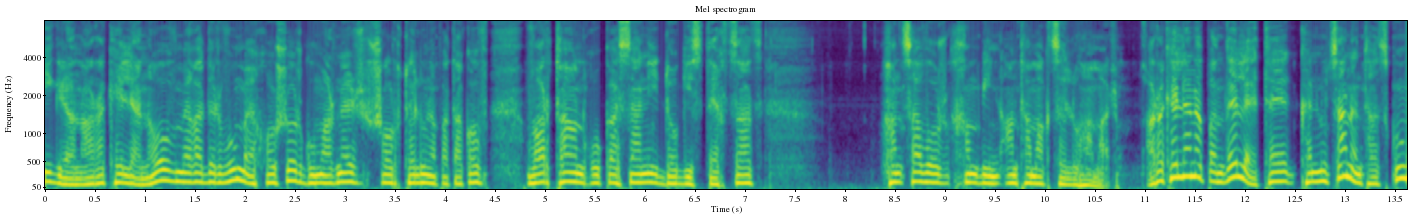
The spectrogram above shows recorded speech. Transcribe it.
Տիգրան Արաքելյանով մեղադրվում է խոշոր գումարներ շորթելու նպատակով Վարդան Ղուկասյանի դոգի ստեղծած հանցավոր խմբին անդամակցելու համար։ Արաքելյանը պնդել է, թե քննության ընթացքում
